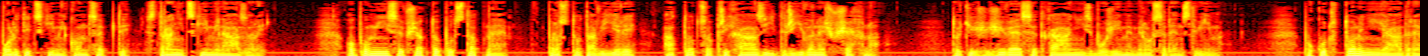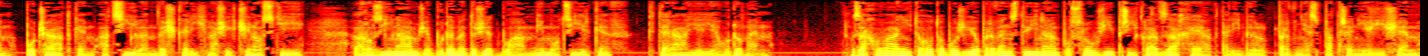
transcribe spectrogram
politickými koncepty, stranickými názory. Opomíjí se však to podstatné, prostota víry a to, co přichází dříve než všechno – totiž živé setkání s božím milosedenstvím. Pokud to není jádrem, počátkem a cílem veškerých našich činností, hrozí nám, že budeme držet Boha mimo církev, která je jeho domem. Zachování tohoto božího prvenství nám poslouží příklad Zachea, který byl prvně spatřen Ježíšem,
